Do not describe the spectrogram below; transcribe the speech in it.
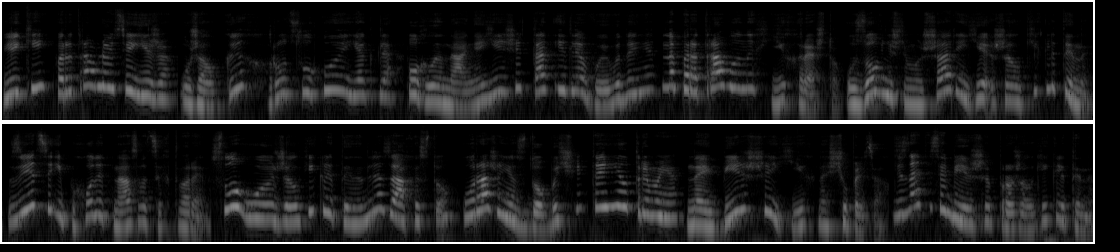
в якій перетравлюється їжа. У жалких рот слугує як для поглинання їжі, так і для виведення неперетравлених їх решток. У зовнішньому шарі є жалкі клітини. Звідси і походить назва цих тварин. Слугують жалкі клітини для захисту, ураження здобичі та її утримання. Найбільше їх на щупальцях. Дізнайтеся більше про жалкі клітини.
